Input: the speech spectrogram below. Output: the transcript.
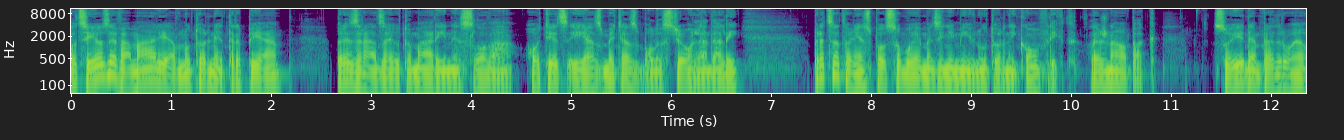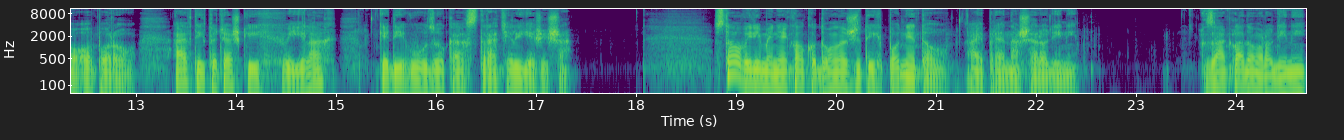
Hoci Jozef a Mária vnútorne trpia, prezrádzajú to Márine slova, otec i ja sme ťa s bolesťou hľadali, predsa to nespôsobuje medzi nimi vnútorný konflikt, lež naopak, sú jeden pre druhého oporou, aj v týchto ťažkých chvíľach, kedy v úvodzovkách stratili Ježiša. Z toho vidíme niekoľko dôležitých podnetov aj pre naše rodiny. Základom rodiny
